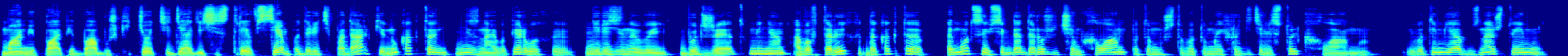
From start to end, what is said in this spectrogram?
маме, папе, бабушке, тете, дяде, сестре всем подарить подарки. Ну, как-то, не знаю, во-первых, э, не резиновый бюджет у меня, а во-вторых, да как-то эмоции всегда дороже, чем хлам, потому что вот у моих родителей столько хлама. И вот им я знаю, что им,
